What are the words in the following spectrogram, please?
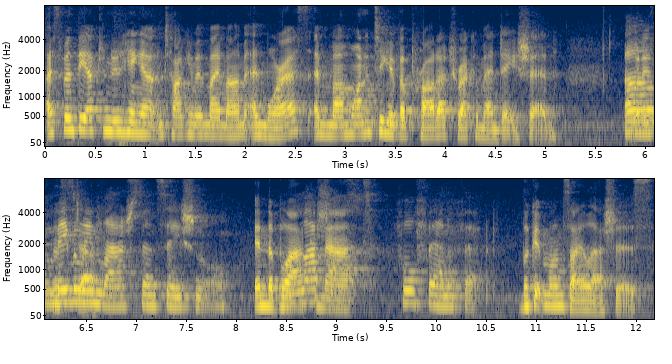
I spent the afternoon hanging out and talking with my mom and Morris, and mom wanted to give a product recommendation. What um, is Maybelline stuff? Lash Sensational. In the black Lashes. matte. Full fan effect. Look at mom's eyelashes.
